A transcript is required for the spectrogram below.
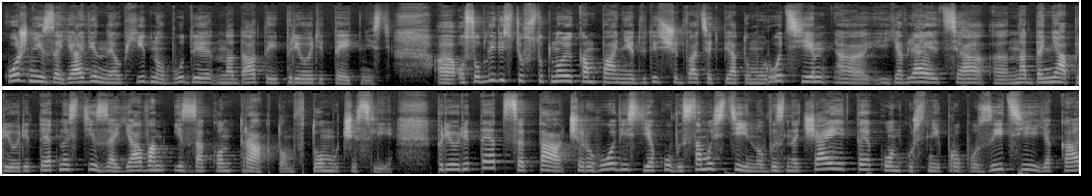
Кожній заяві необхідно буде надати пріоритетність. Особливістю вступної кампанії у 2025 році е, являється надання пріоритетності заявам і за контрактом, в тому числі. Пріоритет це та черговість, яку ви самостійно визначаєте конкурсній пропозиції, яка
